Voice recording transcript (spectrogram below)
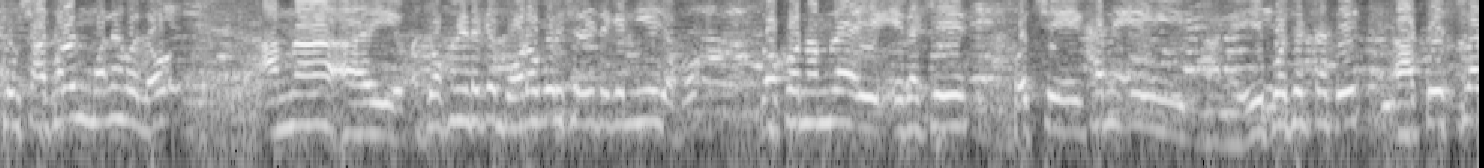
খুব সাধারণ মনে হলেও, আমরা যখন এটাকে বড় পরিসরে এটাকে নিয়ে যাব। তখন আমরা এটাকে হচ্ছে এখানে এই মানে এই প্রজেক্টটাতে টেসলা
